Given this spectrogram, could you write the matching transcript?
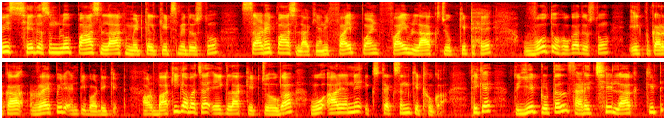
इस छः दशमलव पाँच लाख मेडिकल किट्स में दोस्तों, साढ़े पाँच लाख, यानी फाइव पॉइंट फाइव लाख जो किट है, वो तो होगा दोस्तों एक प्रकार का रैपिड एंटीबॉडी किट और बाकी का बचा एक लाख किट जो होगा, वो आर एन एक्सट्रैक्शन किट होगा, ठीक है? तो ये टोटल साढ़े छः lakh kit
